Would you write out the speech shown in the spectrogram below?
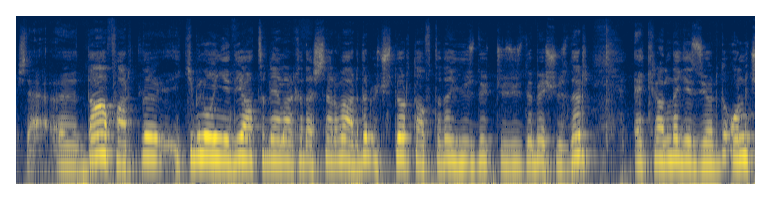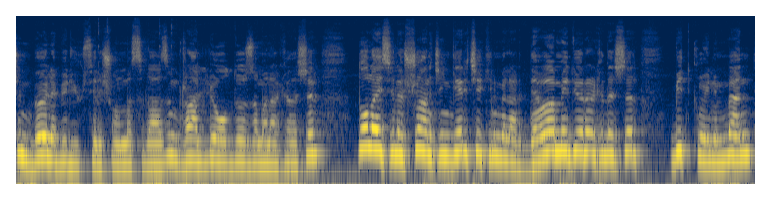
işte e, daha farklı 2017'yi hatırlayan arkadaşlar vardır. 3-4 haftada %300, %500'ler ekranda geziyordu. Onun için böyle bir yükseliş olması lazım. Rally olduğu zaman arkadaşlar. Dolayısıyla şu an için geri çekilmeler devam ediyor arkadaşlar. Bitcoin'in ben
